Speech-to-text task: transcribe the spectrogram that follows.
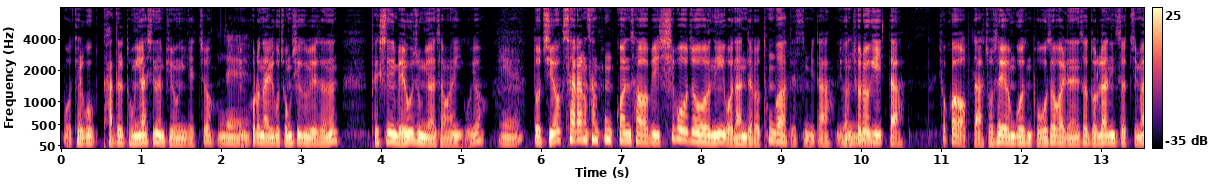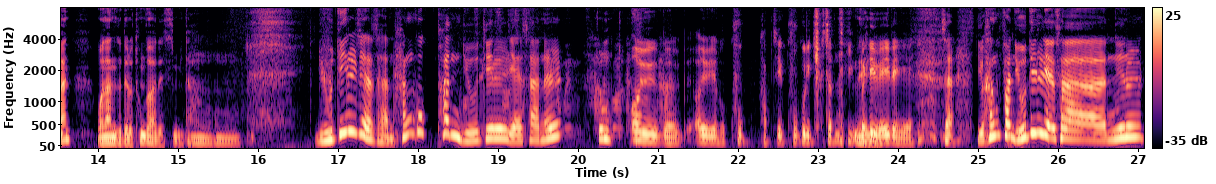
뭐 결국 다들 동의하시는 비용이겠죠. 네. 코로나 19 종식을 위해서는 백신이 매우 중요한 상황이고요. 예. 또 지역 사랑 상품권 사업이 15조 원이 원안대로 통과가 됐습니다. 이건 음. 효력이 있다. 효과가 없다. 조세연구원 보고서 관련해서 논란이 있었지만 원안 그대로 통과가 됐습니다. 음, 뉴딜 예산, 한국판 뉴딜 예산을 좀 어유 뭐 어유 이거 국 갑자기 구글이 켜졌네. 왜, 네. 왜 이래 얘. 자, 이 한국판 뉴딜 예산을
